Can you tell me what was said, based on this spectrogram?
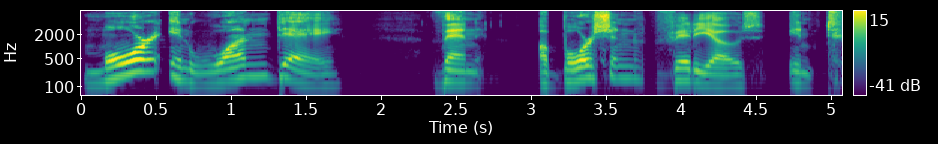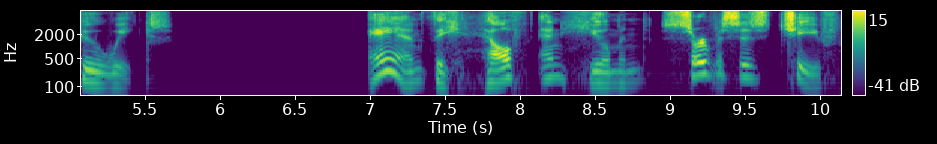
more in one day than abortion videos in two weeks. And the Health and Human Services chief,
